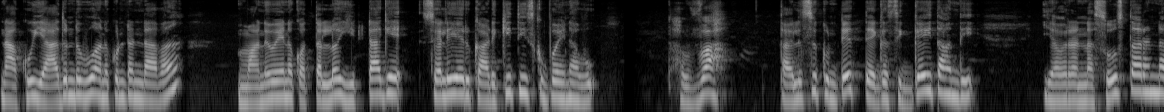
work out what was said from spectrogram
నాకు యాదుండవు అనుకుంటుండావా మనువైన కొత్తల్లో ఇట్టాగే సెలయేరు కాడికి తీసుకుపోయినావు. అవ్వా తలుసుకుంటే తెగ సిగ్గైతాంది. ఎవరన్నా చూస్తారన్న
